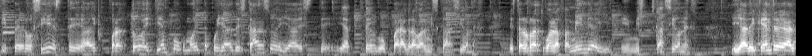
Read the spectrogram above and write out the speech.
Y, pero sí, este, hay, para todo hay tiempo, como ahorita pues ya descanso y ya, este, ya tengo para grabar mis canciones. Estar un rato con la familia y, mis canciones. Y ya de que entre al,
